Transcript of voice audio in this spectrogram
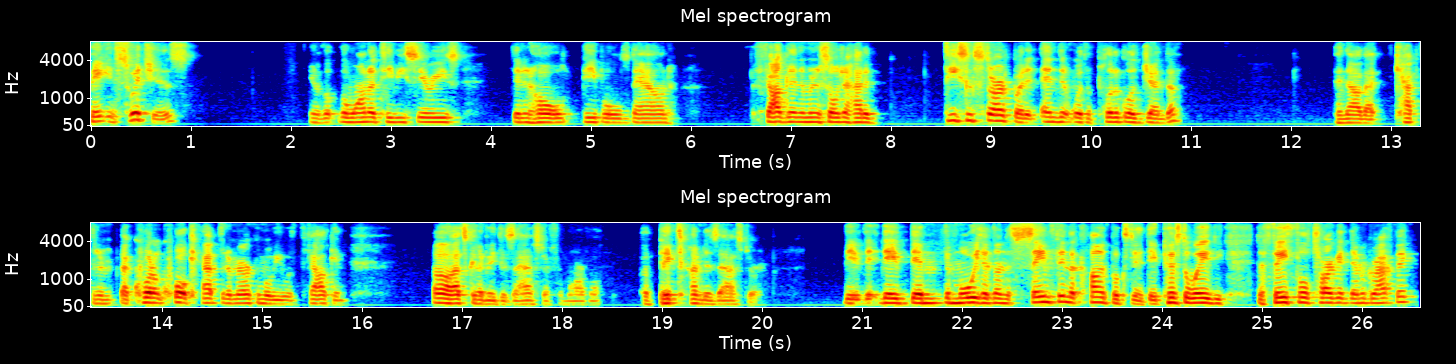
bait and switches. You know, the, the Wanda TV series didn't hold people's down. Falcon and the Winter Soldier had a decent start, but it ended with a political agenda. And now that Captain, that quote unquote Captain America movie with Falcon, oh, that's going to be a disaster for Marvel, a big time disaster. They, they, they, they, the movies have done the same thing the comic books did. They pissed away the, the faithful target demographic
